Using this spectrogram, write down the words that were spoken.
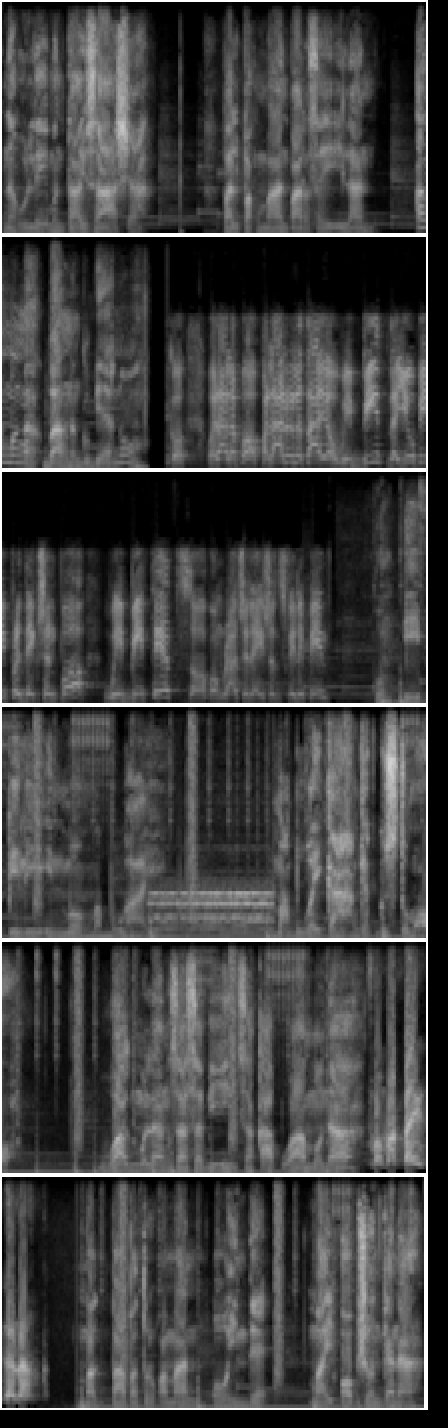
Nahuli man tayo sa Asya. Palpak man para sa ilan. Ang mga hakbang ng gobyerno. Ko. Wala na po. Panalo na tayo. We beat the UP prediction po. We beat it. So congratulations Philippines. Kung pipiliin mong mabuhay, mabuhay ka hanggat gusto mo. Huwag mo lang sasabihin sa kapwa mo na Mamatay ka na. magpapatro ka man o hindi. May option ka na.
